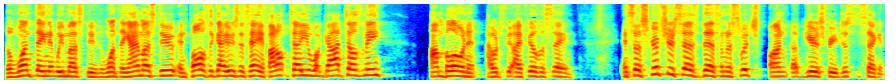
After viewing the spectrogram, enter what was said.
The one thing that we must do, the one thing I must do. And Paul's the guy who says, Hey, if I don't tell you what God tells me, I'm blowing it. I would feel, I feel the same. And so scripture says this. I'm going to switch on up gears for you just a second.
